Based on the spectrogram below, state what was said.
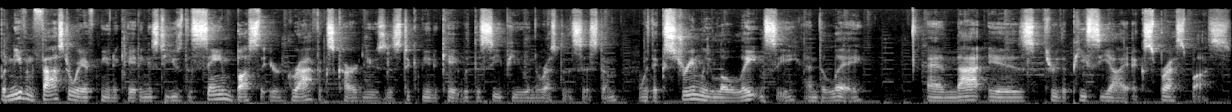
But an even faster way of communicating is to use the same bus that your graphics card uses to communicate with the CPU and the rest of the system with extremely low latency and delay, and that is through the PCI Express bus.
